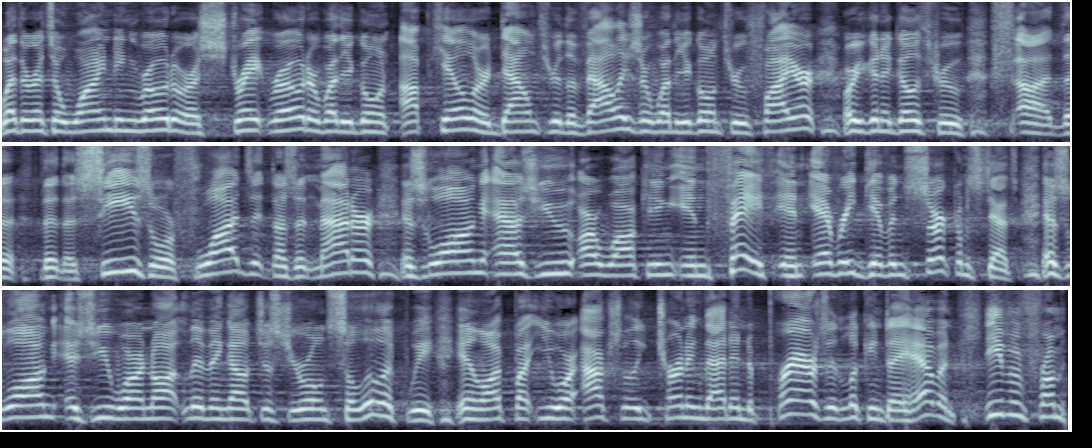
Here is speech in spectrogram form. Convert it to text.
Whether it's a winding road or a straight road, or whether you're going uphill or down through the valleys, or whether you're going through fire, or you're going to go through uh, the, the, the seas or floods, it doesn't matter as long as you are walking in faith in every given circumstance. As long as you are not living out just your own soliloquy in life, but you are actually turning that into prayers and looking to heaven, even from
